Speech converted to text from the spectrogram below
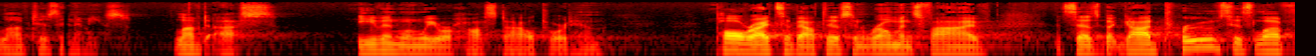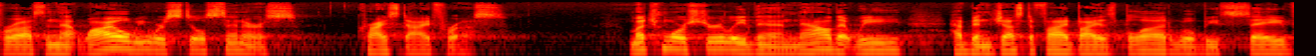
loved His enemies, loved us, even when we were hostile toward Him. Paul writes about this in Romans 5. It says, But God proves His love for us in that while we were still sinners, Christ died for us. Much more surely, then, now that we have been justified by His blood, we'll be saved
